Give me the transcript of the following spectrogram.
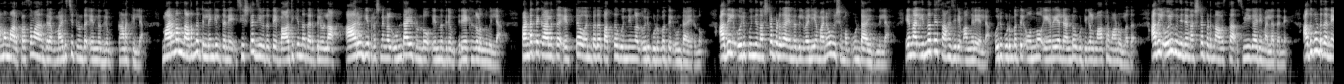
അമ്മമാർ പ്രസവാനന്തരം മരിച്ചിട്ടുണ്ട് എന്നതിനും കണക്കില്ല. മരണം നടന്നിട്ടില്ലെങ്കിൽ തന്നെ ശിഷ്ടജീവിതത്തെ ബാധിക്കുന്ന തരത്തിലുള്ള ആരോഗ്യ പ്രശ്നങ്ങൾ ഉണ്ടായിട്ടുണ്ടോ എന്നതിനും രേഖകളൊന്നുമില്ല. പണ്ടത്തെ കാലത്ത് എട്ട് ഒൻപത് പത്ത് കുഞ്ഞുങ്ങൾ ഒരു കുടുംബത്തിൽ ഉണ്ടായിരുന്നു. അതിൽ ഒരു കുഞ്ഞ് നഷ്ടപ്പെടുക എന്നതിൽ വലിയ മനോവിഷമം ഉണ്ടായിരുന്നില്ല. എന്നാൽ ഇന്നത്തെ സാഹചര്യം അങ്ങനെയല്ല. ഒരു കുടുംബത്തിൽ ഒന്നോ ഏറിയാൽ രണ്ടോ കുട്ടികൾ മാത്രമാണുള്ളത്. അതിൽ ഒരു കുഞ്ഞിനെ നഷ്ടപ്പെടുന്ന അവസ്ഥ സ്വീകാര്യമല്ല തന്നെ. അതുകൊണ്ട് തന്നെ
